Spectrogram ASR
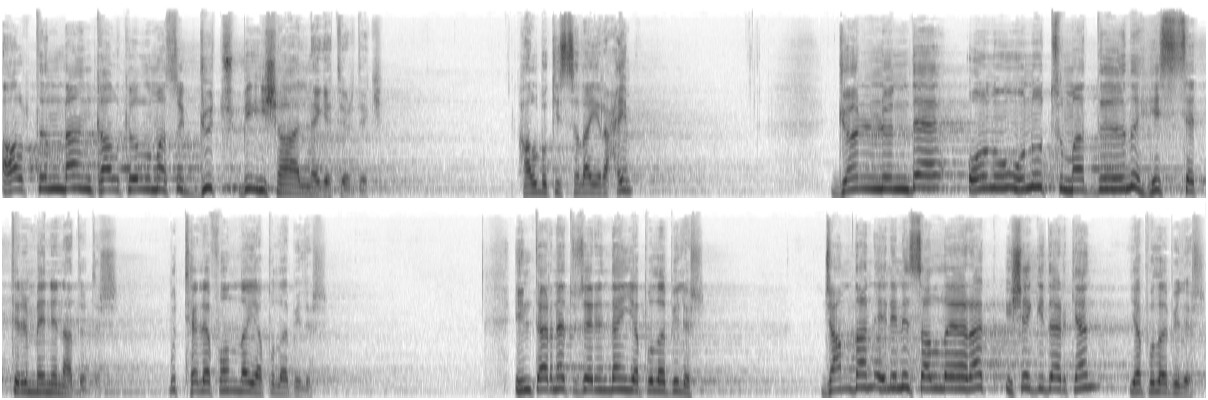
altından kalkılması güç bir iş haline getirdik. Halbuki sıla rahim gönlünde onu unutmadığını hissettirmenin adıdır. Bu telefonla yapılabilir. İnternet üzerinden yapılabilir. Camdan elini sallayarak işe giderken yapılabilir.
